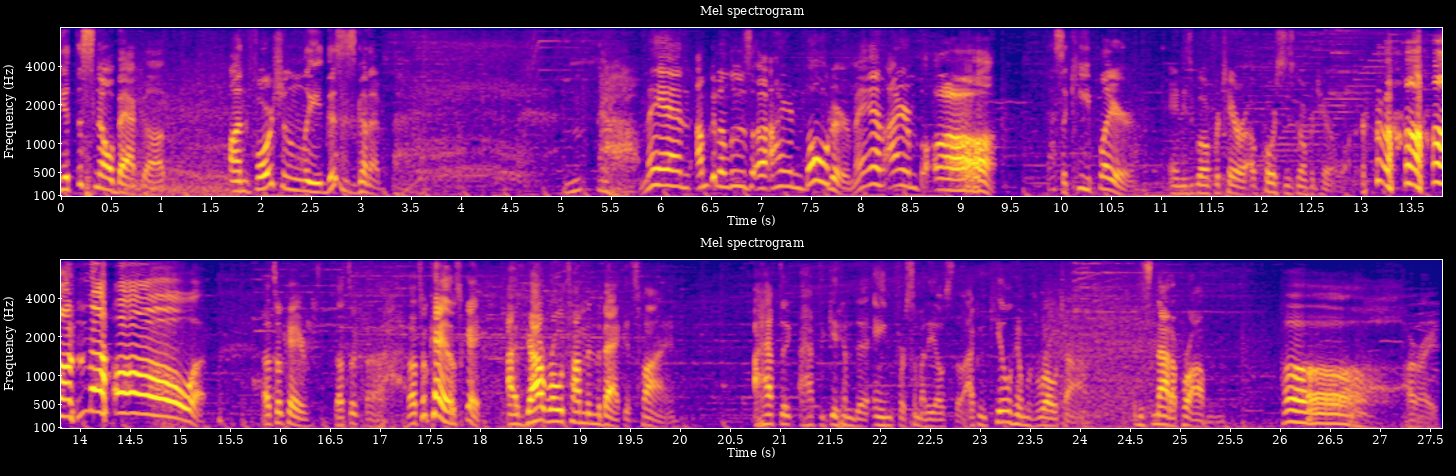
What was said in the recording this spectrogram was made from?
get the snow back up. Unfortunately, this is gonna Oh, man, I'm going to lose uh, Iron Boulder, man. Iron Oh, that's a key player. And he's going for Tera. Of course he's going for Tera Water. oh, no! That's okay. That's, uh, that's okay. That's okay. I've got Rotom in the back. It's fine. I have to I have to get him to aim for somebody else, though. I can kill him with Rotom. It's not a problem. Oh, all right.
